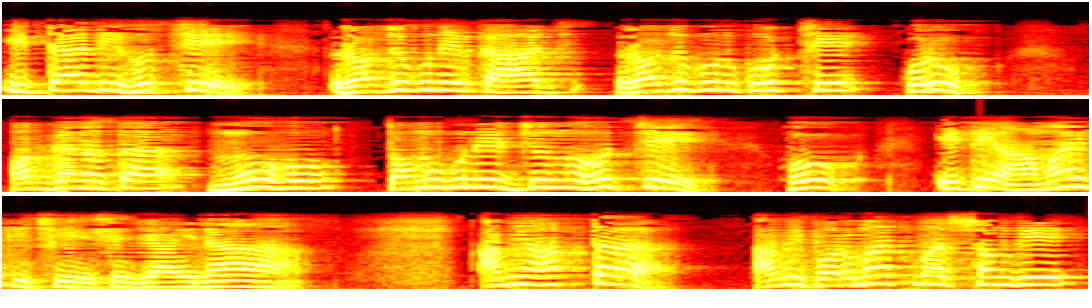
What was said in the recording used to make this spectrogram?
ইত্যাদি হচ্ছে রজগুণের কাজ, রজগুণ করছে করুক। অজ্ঞানতা, মোহ তমগুণের জন্য হচ্ছে, হোক, এতে আমার কিছু এসে যায় না। আমি আত্মা, আমি পরমাত্মার সঙ্গে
